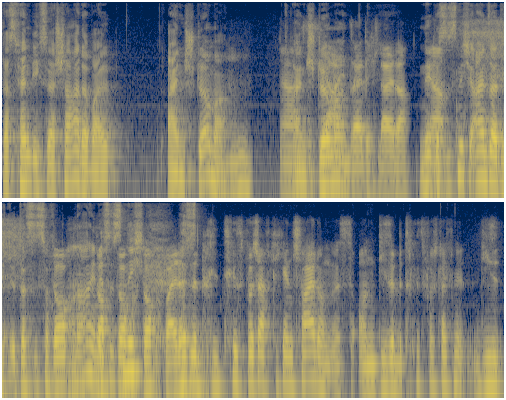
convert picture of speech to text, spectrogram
Das fände ich sehr schade, weil ein Stürmer. Mhm. Ja, ein das Stürmer. Ist einseitig leider. Nee, ja. das ist nicht einseitig. Das ist doch, Doch, nein, doch, das ist doch, nicht. doch, weil das, das eine betriebswirtschaftliche Entscheidung ist. Und diese betriebswirtschaftlichen, die,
